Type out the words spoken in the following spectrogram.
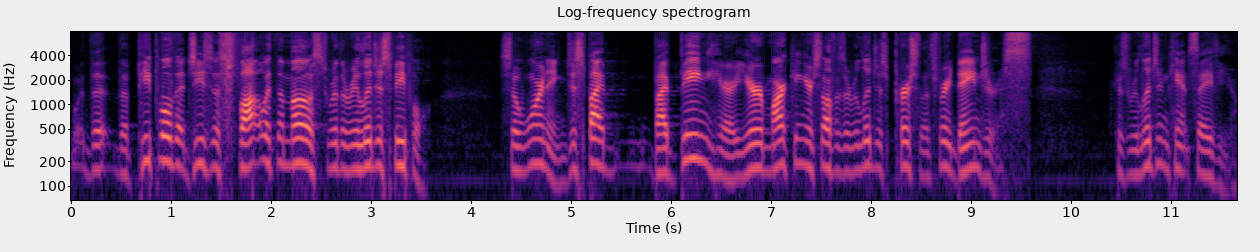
The, the people that Jesus fought with the most were the religious people. So, warning just by, by being here, you're marking yourself as a religious person. That's very dangerous because religion can't save you.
